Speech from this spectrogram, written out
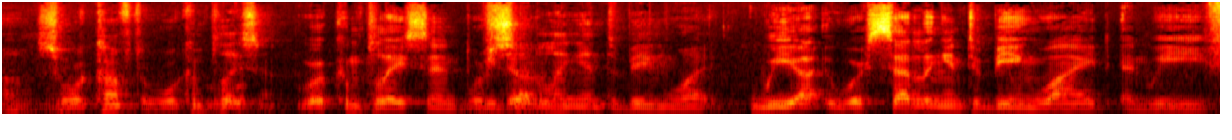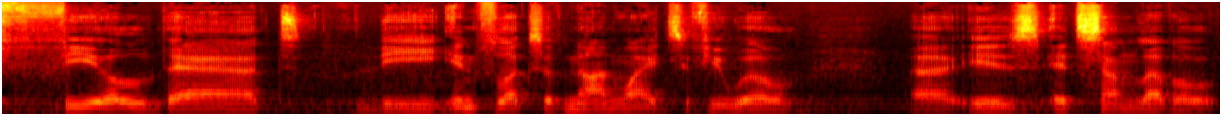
oh, so we're comfortable. We're complacent. we're complacent. We're we settling into being white. we are we're settling into being white, and we feel that the influx of non-whites, if you will, uh, is at some level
